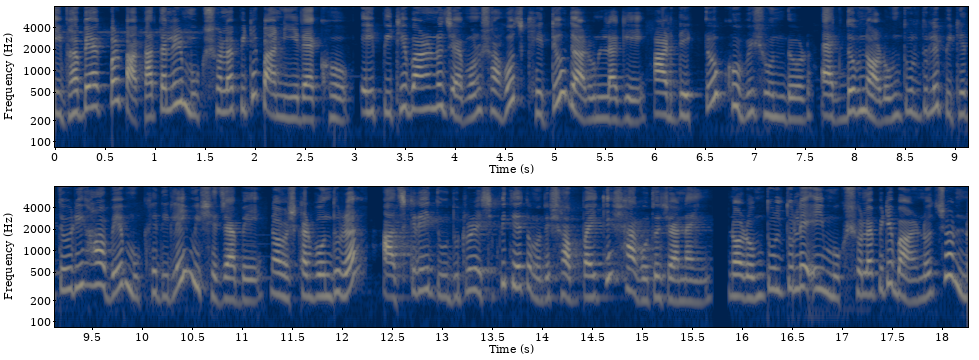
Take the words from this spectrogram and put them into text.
এইভাবে একবার পাকা তালের মুখশলা পিঠে বানিয়ে দেখো। এই পিঠে বানানো যেমন সহজ, খেতেও দারুণ লাগে। আর দেখতেও খুবই সুন্দর। একদম নরম তুলতুলে পিঠে তৈরি হবে, মুখে দিলেই মিশে যাবে। নমস্কার বন্ধুরা, আজকের এই দু দুটো রেসিপিতে তোমাদের সবাইকে স্বাগত জানাই। নরম তুলতুলে এই মুখশলা পিঠে বানানোর জন্য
